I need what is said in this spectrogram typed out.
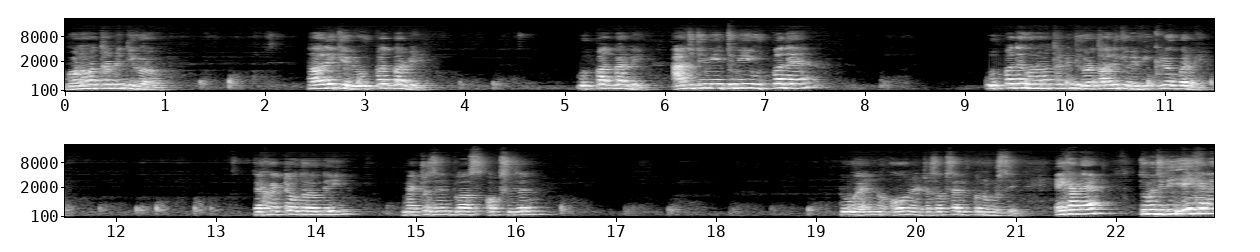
ঘনমাত্রা বৃদ্ধি করো তাহলে কি হবে উৎপাদ বাড়বে উৎপাদ বাড়বে আর যদি তুমি উৎপাদে উৎপাদে ঘনমাত্রা বৃদ্ধি করো তাহলে কি হবে? বিক্রিয়ক বাড়বে। দেখো একটা উদাহরণ দিই। Nitrogen plus oxygen two N O nitrous oxide উৎপন্ন করছে। এখানে তুমি যদি এইখানে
